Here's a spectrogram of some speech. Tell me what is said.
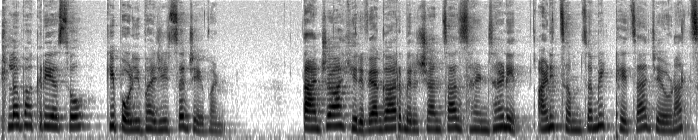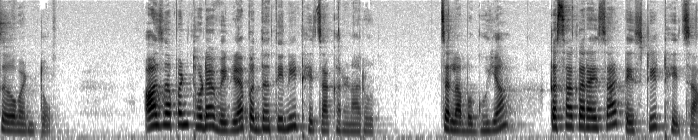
पिठलं भाकरी असो की पोळीभाजीचं जेवण? ताज्या हिरव्यागार मिरच्यांचा झणझणीत आणि चमचमीत ठेचा जेवणात चव आणतो. आज आपण थोड्या वेगळ्या पद्धतीने ठेचा करणार आहोत. चला बघूया कसा करायचा टेस्टी ठेचा.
